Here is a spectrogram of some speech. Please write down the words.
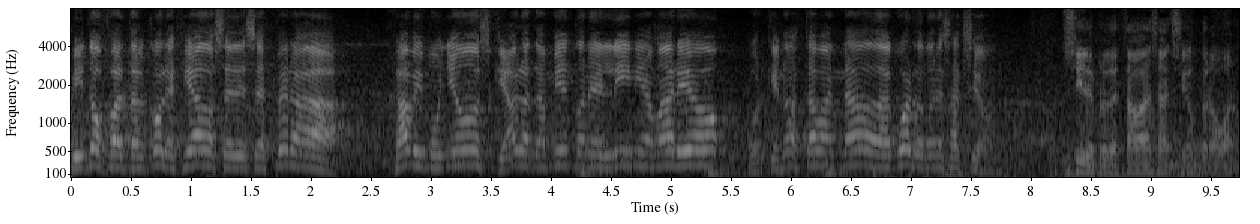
Pitó falta el colegiado. Se desespera Javi Muñoz que habla también con el línea Mario porque no estaban nada de acuerdo con esa acción. Sí, le protestaba esa acción, pero bueno,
